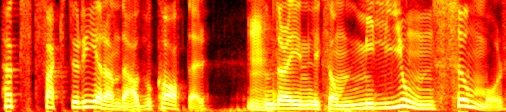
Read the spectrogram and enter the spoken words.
högst fakturerande advokater Mm. som drar in liksom miljonsummor.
